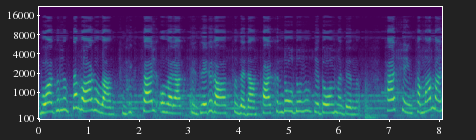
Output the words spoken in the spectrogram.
Boğazınızda var olan fiziksel olarak sizleri rahatsız eden, farkında olduğunuz ya da olmadığınız her şeyin tamamen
